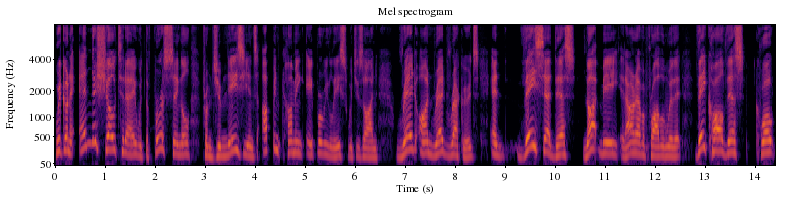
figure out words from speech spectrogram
We're going to end the show today with the first single from Gymnasium's up and coming April release, which is on Red on Red Records. And they said this, not me, and I don't have a problem with it. They call this, quote,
